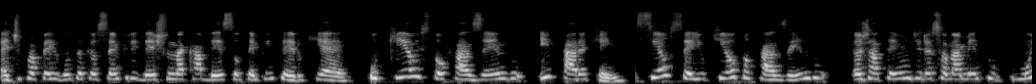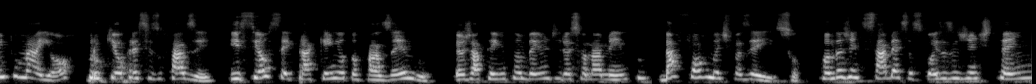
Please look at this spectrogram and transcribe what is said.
é tipo a pergunta que eu sempre deixo na cabeça o tempo inteiro, que é: o que eu estou fazendo e para quem? Se eu sei o que eu estou fazendo, eu já tenho um direcionamento muito maior para o que eu preciso fazer. E se eu sei para quem eu estou fazendo, eu já tenho também um direcionamento da forma de fazer isso. Quando a gente sabe essas coisas, a gente tem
